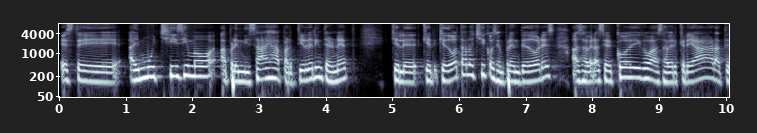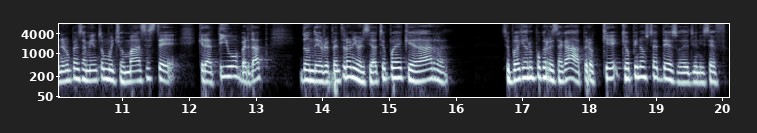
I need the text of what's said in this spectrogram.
este, hay muchísimo aprendizaje a partir del Internet que, le, que, dota a los chicos emprendedores a saber hacer código, a saber crear, a tener un pensamiento mucho más este, creativo, ¿verdad? Donde de repente la universidad se puede quedar, se puede quedar un poco rezagada. Pero ¿qué, qué opina usted de eso desde UNICEF?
